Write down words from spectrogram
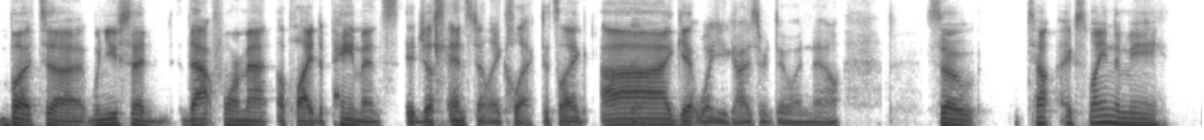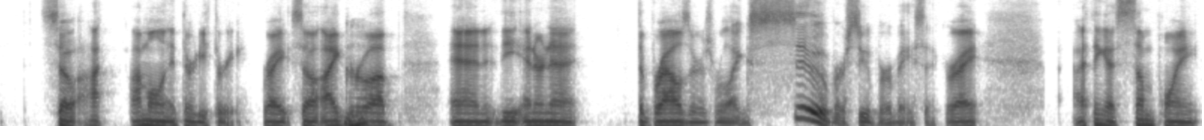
But uh, when you said that format applied to payments, it just instantly clicked. It's like I yeah. get what you guys are doing now. So tell explain to me. So I I'm only 33, right? So I grew mm-hmm. up and the internet, the browsers were like super super basic, right? I think at some point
